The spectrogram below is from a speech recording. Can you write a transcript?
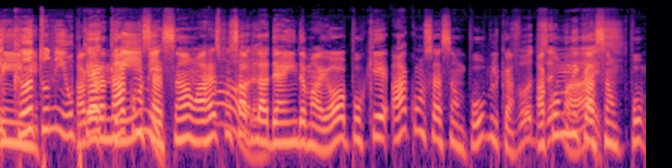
é crime. em canto nenhum, porque Agora, é na crime. concessão, a responsabilidade é ainda maior, porque a concessão pública, a comunicação pu-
